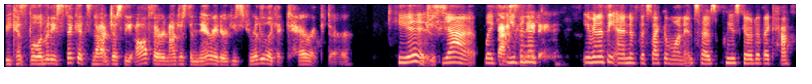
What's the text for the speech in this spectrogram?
because the Lemony Snicket's not just the author, not just the narrator, he's really like a character. He is, is yeah. Like even at even at the end of the second one, it says, "Please go to the caf-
